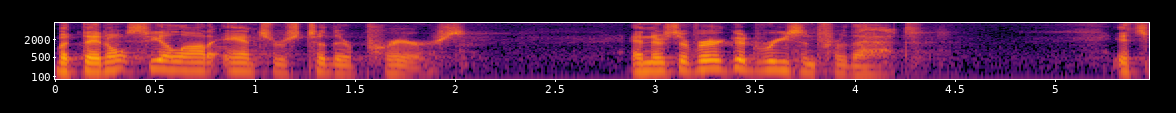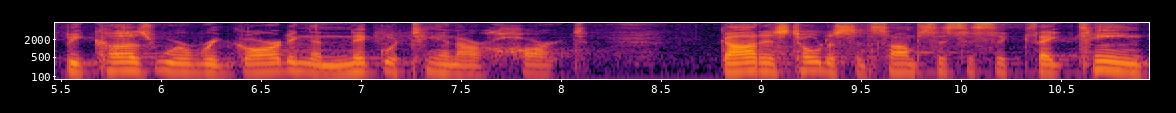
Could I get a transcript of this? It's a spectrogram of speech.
but they don't see a lot of answers to their prayers. And there's a very good reason for that. It's because we're regarding iniquity in our heart. God has told us in Psalm 66 18,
